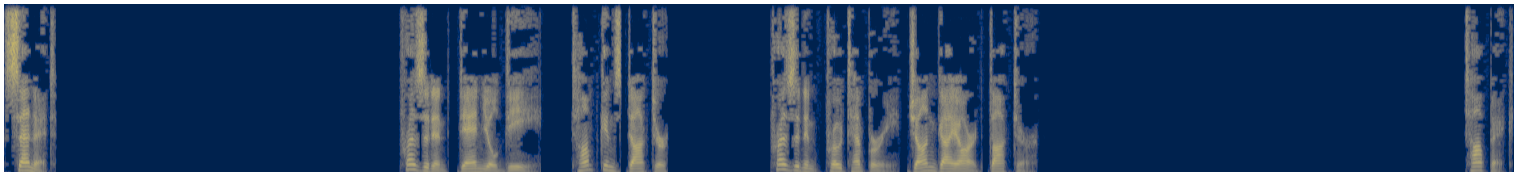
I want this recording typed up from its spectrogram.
Senate. President Daniel D. Tompkins Doctor. President pro tempore John Gaillard Doctor Topic:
